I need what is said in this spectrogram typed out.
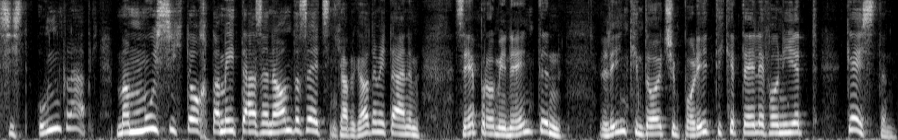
Das ist unglaublich. Man muss sich doch damit auseinandersetzen. Ich habe gerade mit einem sehr prominenten linken deutschen Politiker telefoniert gestern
